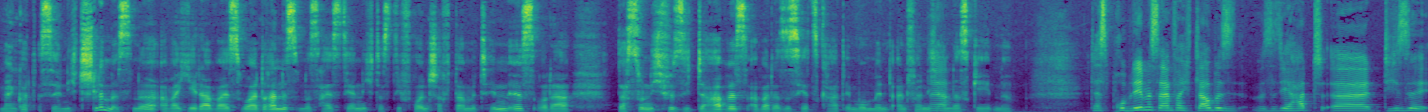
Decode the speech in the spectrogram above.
Mein Gott, ist ja nichts Schlimmes, ne? Aber jeder weiß, wo er dran ist. Und das heißt ja nicht, dass die Freundschaft damit hin ist oder dass du nicht für sie da bist, aber dass es jetzt gerade im Moment einfach nicht Ja. anders geht, ne? Das Problem ist einfach, ich glaube, sie, sie hat äh, diese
